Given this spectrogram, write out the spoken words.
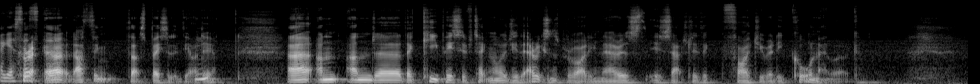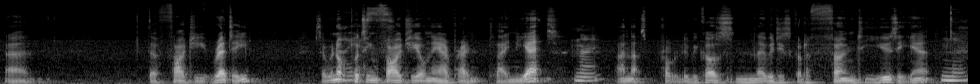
I guess Correct. Uh, I think that's basically the Mm. idea. Uh, and and uh, the key piece of technology that Ericsson's providing there is is actually the 5G ready core network. Uh, the 5G ready. So we're not putting 5G on the airplane plane yet, no, and that's probably because nobody's got a phone to use it yet. no.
